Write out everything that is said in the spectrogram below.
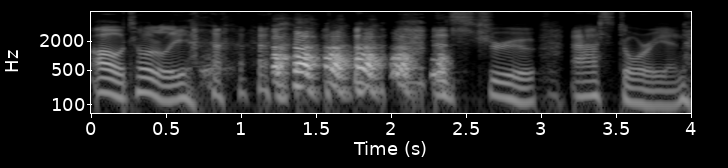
oh totally it's true Astorian.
